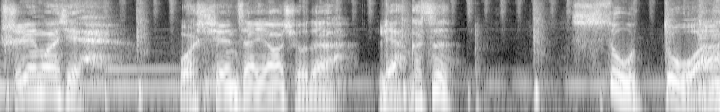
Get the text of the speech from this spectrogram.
时间关系，我现在要求的两个字：速度啊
